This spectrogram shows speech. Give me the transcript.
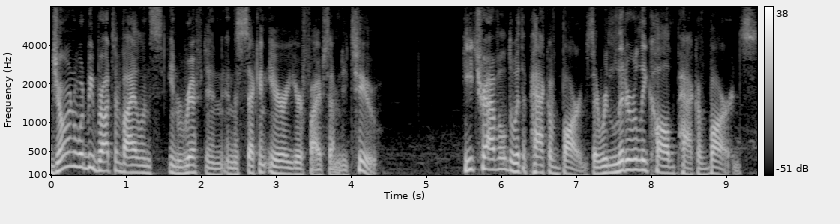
Jorunn would be brought to violence in Riften in the second era, year 572. He traveled with a pack of bards. They were literally called Pack of Bards.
